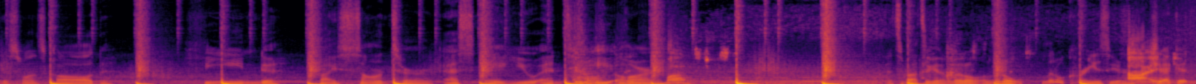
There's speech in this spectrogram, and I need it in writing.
This one's called Fiend by Saunter. S A U N T E R. Monsters. It's about to get a little, a little, a little crazier. Aye. Check it.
